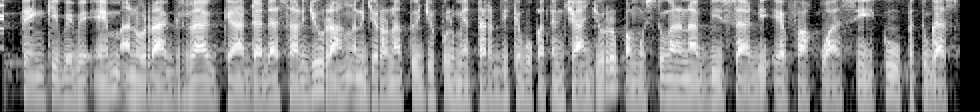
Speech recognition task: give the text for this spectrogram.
Tengki BBM anu ragraga dasar jurang anu jerona 70 meter di Kabupaten Cianjur pamustunganana bisa dievakuasi ku petugas.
